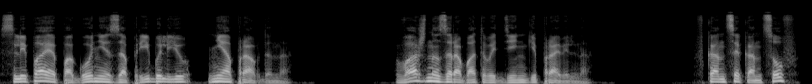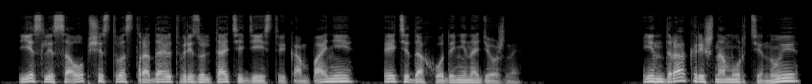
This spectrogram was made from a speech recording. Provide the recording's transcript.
Слепая погоня за прибылью не оправдана. Важно зарабатывать деньги правильно. В конце концов, если сообщества страдают в результате действий компании, эти доходы ненадежны. Индра Кришнамурти Нуи,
